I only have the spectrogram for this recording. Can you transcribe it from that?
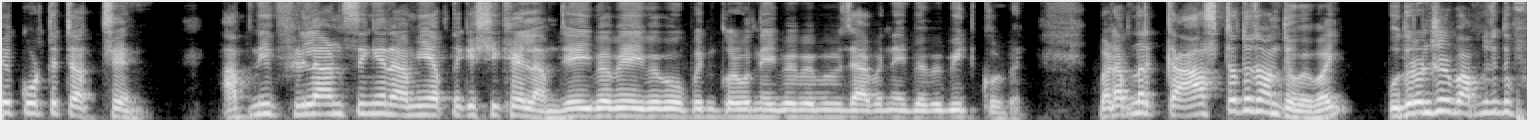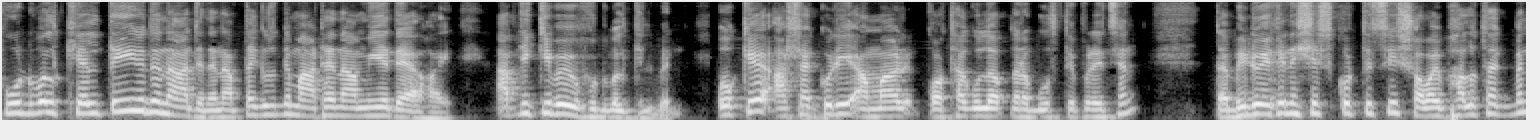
যে করতে চাচ্ছেন, আপনি ফ্রিলান্সিং এর আমি আপনাকে শিখাইলাম যে এইভাবে এইভাবে ওপেন করবেন, এইভাবে এইভাবে যাবেন, এইভাবে বিট করবেন। বাট আপনার কাজটা তো জানতে হবে ভাই। উদাহরণস্বরূপ, আপনি যদি ফুটবল খেলতেই যদি না জানেন, আপনাকে যদি মাঠে নামিয়ে দেওয়া হয়, আপনি কীভাবে ফুটবল খেলবেন? ওকে, আশা করি আমার কথাগুলো আপনারা বুঝতে পেরেছেন। তা ভিডিও এখানে শেষ করতেছি। সবাই ভালো থাকবেন।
